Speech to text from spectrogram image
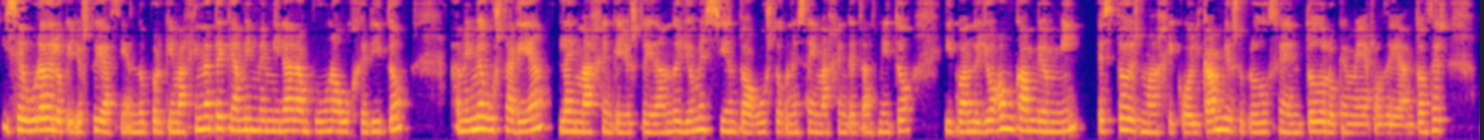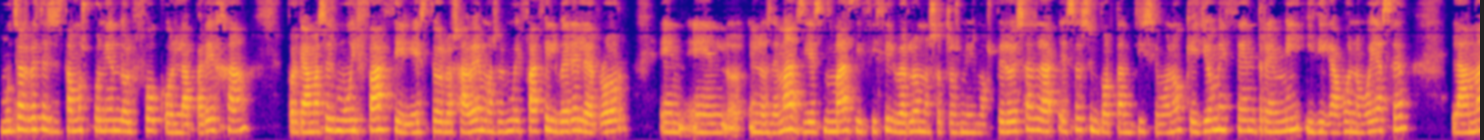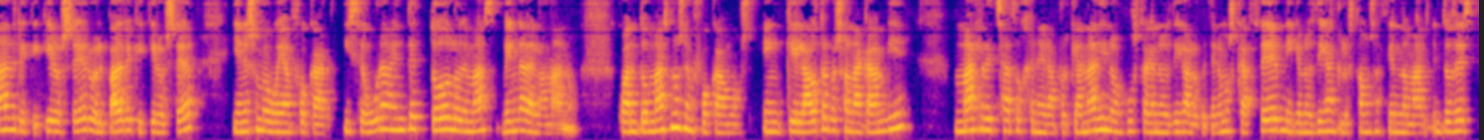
y segura de lo que yo estoy haciendo, porque imagínate que a mí me miraran por un agujerito a mí me gustaría la imagen que yo estoy dando, yo me siento a gusto con esa imagen que transmito y cuando yo haga un cambio en mí, esto es mágico, el cambio se produce en todo lo que me rodea. Entonces, muchas veces estamos poniendo el foco en la pareja, porque además es muy fácil, y esto lo sabemos, es muy fácil ver el error en, en, los demás y es más difícil verlo nosotros mismos. Pero eso es importantísimo, ¿no? Que yo me centre en mí y diga, bueno, voy a ser la madre que quiero ser o el padre que quiero ser y en eso me voy a enfocar. Y seguramente todo lo demás venga de la mano. Cuanto más nos enfocamos en que la otra persona cambie, más rechazo genera, porque a nadie nos gusta que nos digan lo que tenemos que hacer ni que nos digan que lo estamos haciendo mal. Entonces,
